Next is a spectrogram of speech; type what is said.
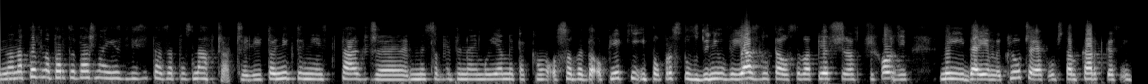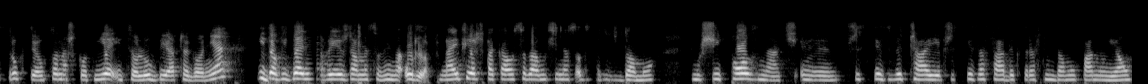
No na pewno bardzo ważna jest wizyta zapoznawcza, czyli to nigdy nie jest tak, że my sobie wynajmujemy taką osobę do opieki i po prostu w dniu wyjazdu ta osoba pierwszy raz przychodzi, my jej dajemy klucze, jakąś tam kartkę z instrukcją, co nasz kot je i co lubi, a czego nie i do widzenia wyjeżdżamy sobie na urlop. Najpierw taka osoba musi nas odwiedzić w domu, musi poznać y, wszystkie zwyczaje, wszystkie zasady, które w tym domu panują,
